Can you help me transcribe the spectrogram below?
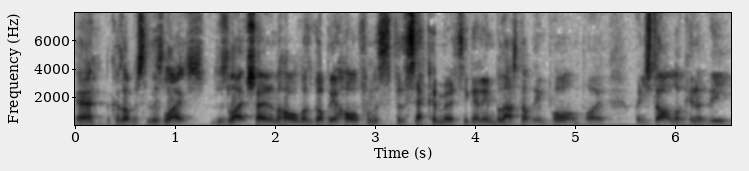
Yeah, because obviously there's lights there's light shining in the hole. There's got to be a hole from the, for the second mirror to get in. But that's not the important point. When you start looking at the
